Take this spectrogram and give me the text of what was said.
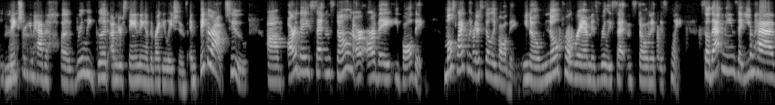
Mm-hmm. Make sure you have a, a, really good understanding of the regulations and figure out too um, are they set in stone or are they evolving? Most likely they're still evolving. You know, no program is really set in stone at this point. So that means that you have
